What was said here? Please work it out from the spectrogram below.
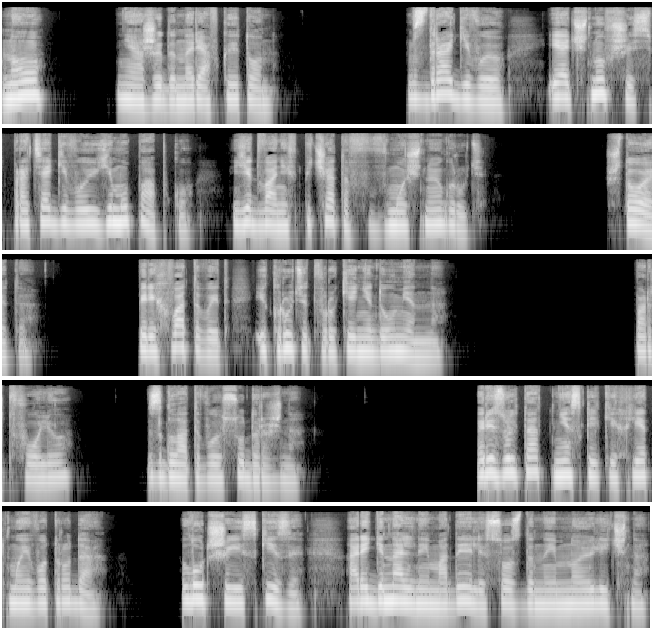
«Ну?» — неожиданно рявкает он. Вздрагиваю и, очнувшись, протягиваю ему папку — едва не впечатав в мощную грудь. «Что это?» Перехватывает и крутит в руке недоуменно. «Портфолио», сглатываю судорожно. Результат нескольких лет моего труда. Лучшие эскизы, оригинальные модели, созданные мною лично.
